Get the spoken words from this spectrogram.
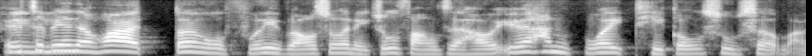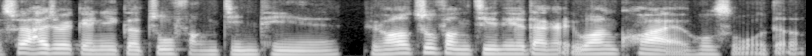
因为这边的话都有福利，比方说你租房子，还会因为他们不会提供宿舍嘛，所以他就会给你一个租房津贴，比方租房津贴大概一万块或什么的，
